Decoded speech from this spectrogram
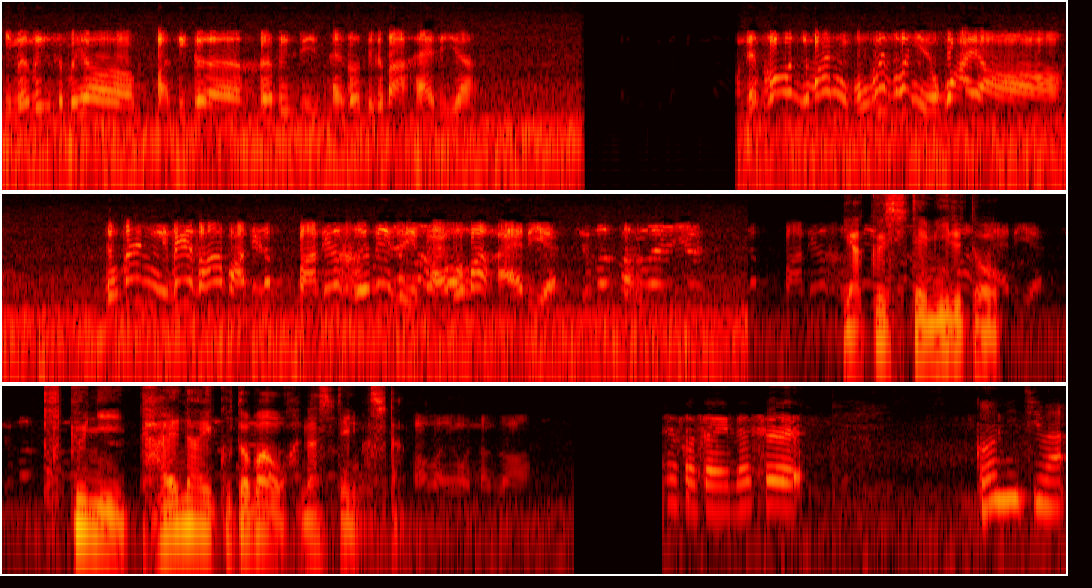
你们为什么要把这个核废水排到这个大海里呀？你操你妈！你不会说人话呀？我问你为啥把这个把这个核废水排到大海里？訳してみると、闻くに耐えない言叶を话していました。こんにちは。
